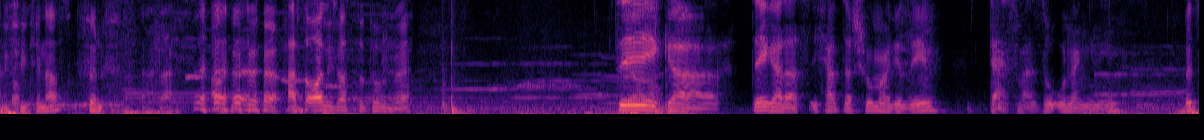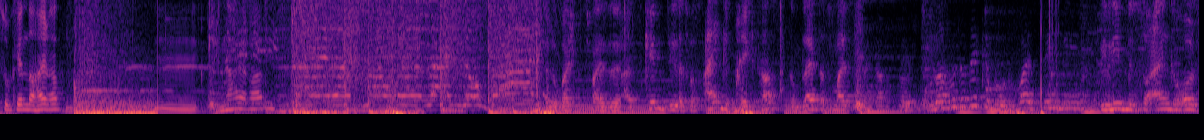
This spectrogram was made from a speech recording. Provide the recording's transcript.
Wie viele Kinder hast du? Fünf. hast du ordentlich was zu tun, ne? Digga, Digga, das, ich hab das schon mal gesehen. Das war so unangenehm. Willst du Kinder heiraten? Kinder heiraten? Du beispielsweise als Kind dir etwas eingeprägt hast, dann bleibt das meistens in der ganzen Welt. Oder mit der Decke, Bro. Du weißt, Baby. Die Lieben ist so eingerollt.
